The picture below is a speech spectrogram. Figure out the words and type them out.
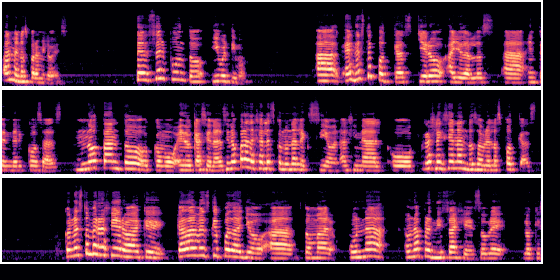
al menos para mí lo es. Tercer punto y último, Ah, en este podcast quiero ayudarlos a entender cosas, no tanto como educacional, sino para dejarles con una lección al final o reflexionando sobre los podcasts. Con esto me refiero a que cada vez que pueda yo a tomar una, un aprendizaje sobre lo que,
